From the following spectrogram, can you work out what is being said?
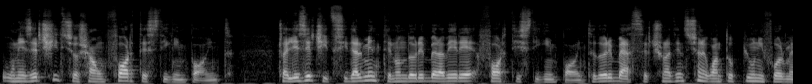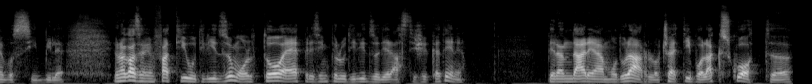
un esercizio ha un forte sticking point. Cioè gli esercizi idealmente non dovrebbero avere forti sticking point, dovrebbe esserci una tensione quanto più uniforme possibile. E una cosa che infatti io utilizzo molto è per esempio l'utilizzo di elastici e catene per andare a modularlo, cioè tipo l'hack squat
